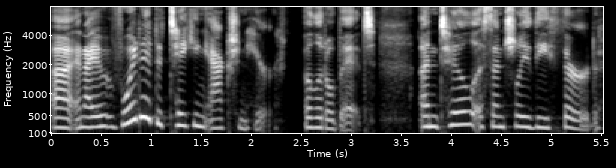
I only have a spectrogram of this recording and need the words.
Uh, and I avoided taking action here a little bit until essentially the third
